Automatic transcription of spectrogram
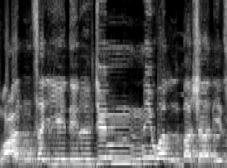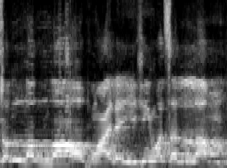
وعن سيد الجن والبشر صلى الله عليه وسلم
